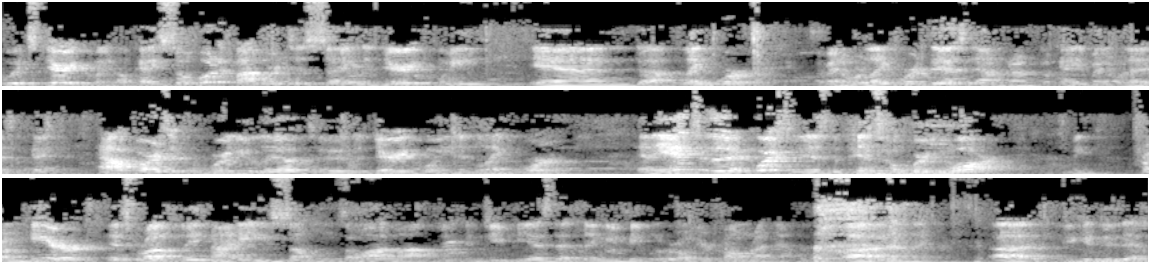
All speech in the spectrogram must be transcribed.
which Dairy Queen. Okay, so what if I were to say the Dairy Queen in uh, Lake Worth? Everybody know where Lake Worth is? Down, okay, everybody know where that is? Okay. How far is it from where you live to the Dairy Queen in Lake Worth? And the answer to that question is depends on where you are. I mean, from here, it's roughly 90 some, some odd miles. You can GPS that thing, you people who are on your phone right now. Uh, uh, you can do that.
